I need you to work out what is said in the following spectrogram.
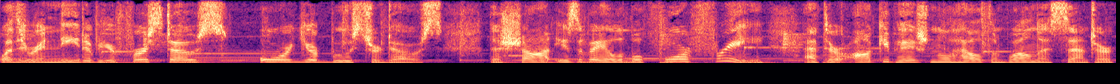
Whether you're in need of your first dose or your booster dose, the shot is available for free at their Occupational Health and Wellness Center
